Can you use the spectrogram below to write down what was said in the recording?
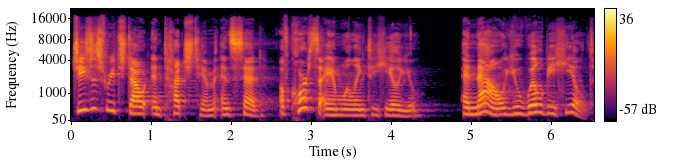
Jesus reached out and touched him and said, Of course I am willing to heal you. And now you will be healed.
